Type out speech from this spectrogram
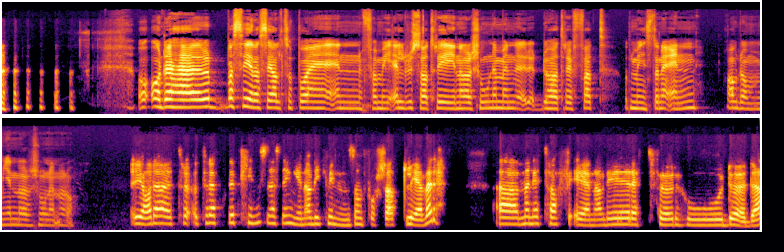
og, og, det her baserer seg altså på en, en familie Eller du sa tre generasjoner, men du har truffet minst én av de generasjonene? da? Ja, det, er, det finnes nesten ingen av de kvinnene som fortsatt lever. Uh, men jeg traff en av de rett før hun døde,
